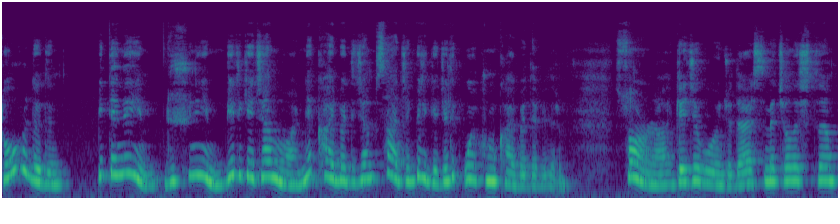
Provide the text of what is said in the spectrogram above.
doğru dedim. Bir deneyim, düşüneyim. Bir gecem var. Ne kaybedeceğim? Sadece bir gecelik uykumu kaybedebilirim. Sonra gece boyunca dersime çalıştım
